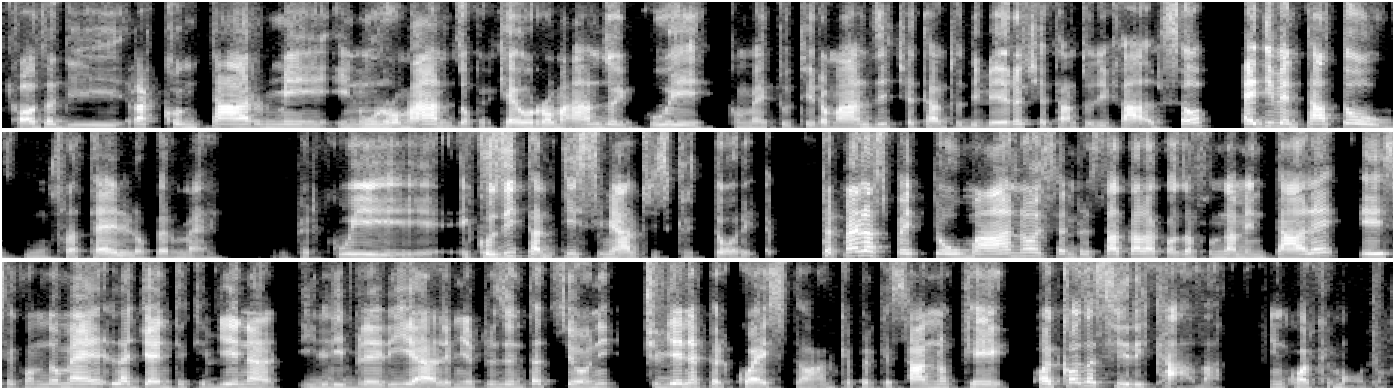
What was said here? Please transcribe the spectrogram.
cosa di raccontarmi in un romanzo, perché è un romanzo in cui, come tutti i romanzi, c'è tanto di vero e c'è tanto di falso, è diventato un, un fratello per me. Per cui, e così tantissimi altri scrittori per me l'aspetto umano è sempre stata la cosa fondamentale e secondo me la gente che viene in libreria alle mie presentazioni ci viene per questo anche, perché sanno che qualcosa si ricava in qualche modo.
